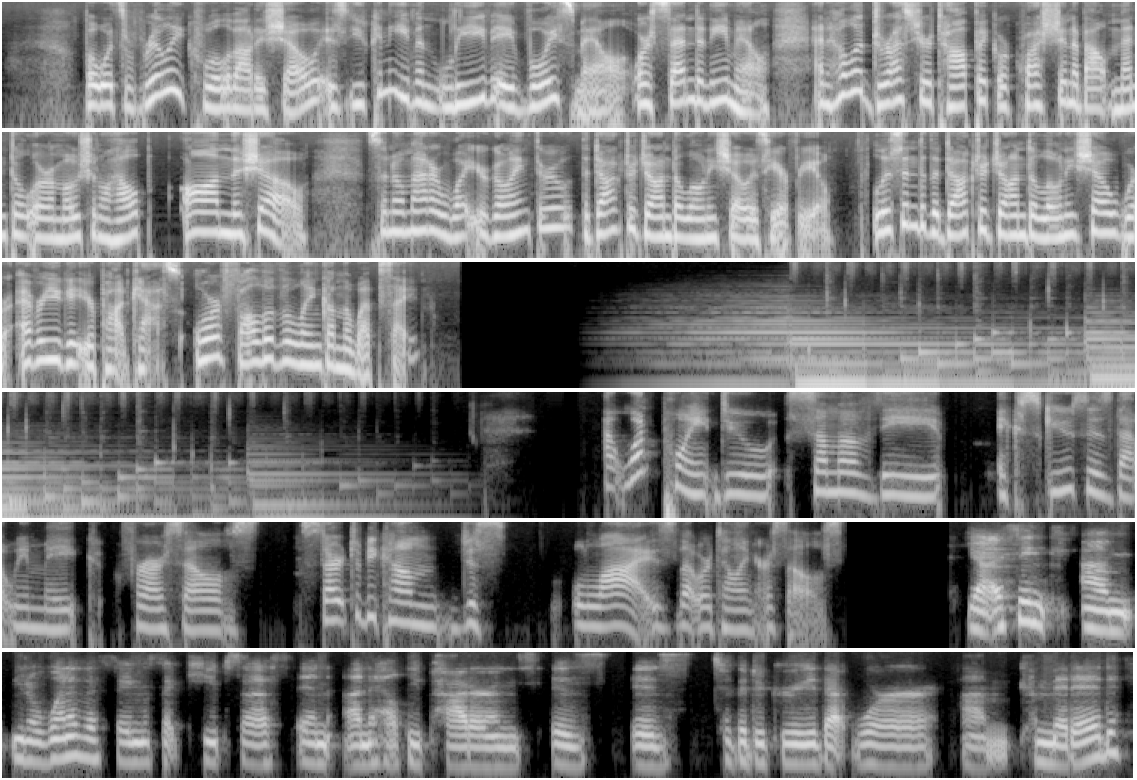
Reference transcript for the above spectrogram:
But what's really cool about his show is you can even leave a voicemail or send an email, and he'll address your topic or question about mental or emotional help on the show. So no matter what you're going through, the Dr. John Delony Show is here for you. Listen to the Dr. John Delony Show wherever you get your podcasts or follow the link on the website. At what point do some of the excuses that we make for ourselves start to become just lies that we're telling ourselves. Yeah, I think um, you know one of the things that keeps us in unhealthy patterns is is to the degree that we're um, committed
